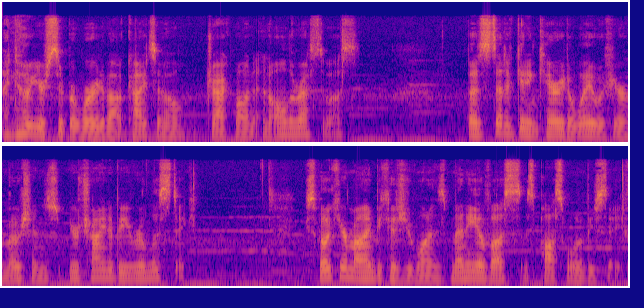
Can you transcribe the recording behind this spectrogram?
I know you're super worried about Kaito, Dracmon, and all the rest of us. But instead of getting carried away with your emotions, you're trying to be realistic. You spoke your mind because you want as many of us as possible to be safe.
